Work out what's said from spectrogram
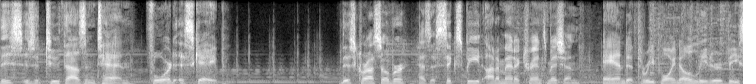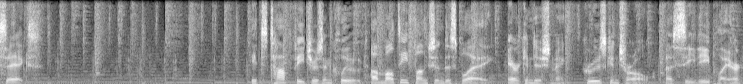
This is a 2010 Ford Escape. This crossover has a six-speed automatic transmission and a 3.0-liter V6. Its top features include a multi-function display, air conditioning, cruise control, a CD player,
